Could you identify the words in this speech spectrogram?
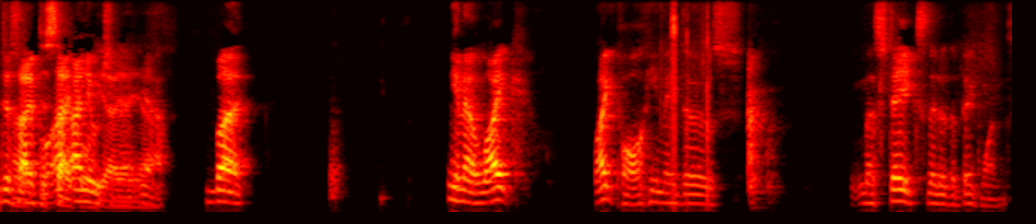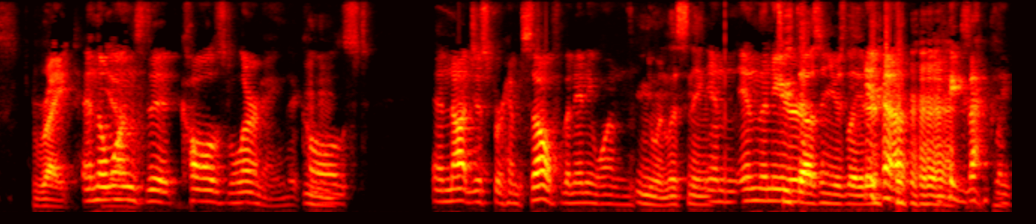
disciple. I, I knew what yeah, you yeah, meant. yeah. Yeah. But you know, like like Paul, he made those mistakes that are the big ones. Right, and the yeah. ones that caused learning that Mhm. caused and not just for himself but anyone anyone listening in in the near two thousand years later. yeah exactly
